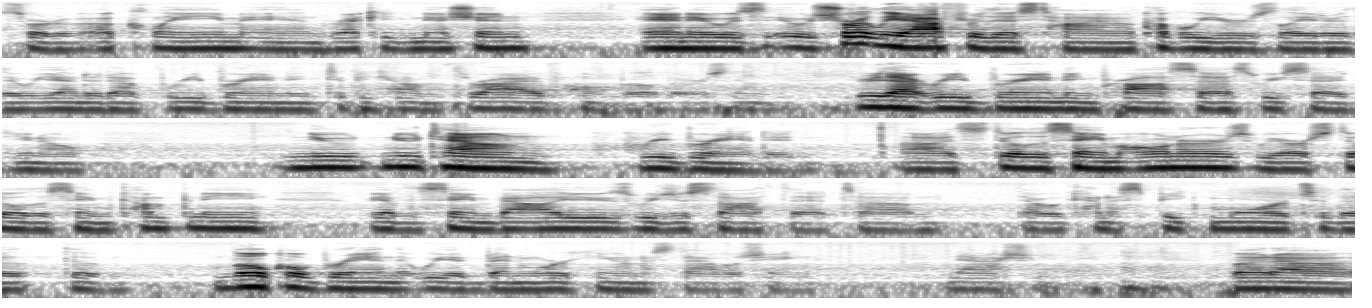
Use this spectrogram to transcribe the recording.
sort of acclaim and recognition. And it was it was shortly after this time, a couple years later, that we ended up rebranding to become Thrive Home Builders. And through that rebranding process, we said, you know, New Newtown rebranded. Uh, it's still the same owners. We are still the same company. We have the same values. We just thought that um, that would kind of speak more to the, the local brand that we had been working on establishing nationally. But uh,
